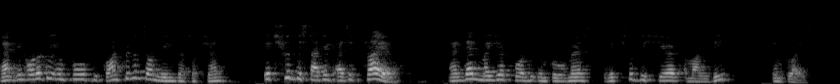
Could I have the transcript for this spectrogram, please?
And in order to improve the confidence on lean construction, it should be started as a trial and then measured for the improvements which should be shared among the employees.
